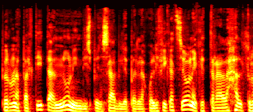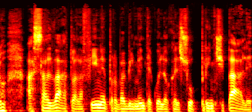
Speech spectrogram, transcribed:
per una partita non indispensabile per la qualificazione che tra l'altro ha salvato alla fine probabilmente quello che è il suo principale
